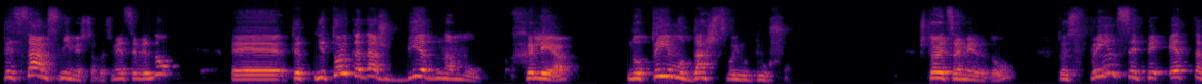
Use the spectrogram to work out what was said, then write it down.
ты сам снимешься. То есть имеется в виду, э, ты не только дашь бедному хлеб, но ты ему дашь свою душу. Что это имеет в виду? То есть, в принципе, это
